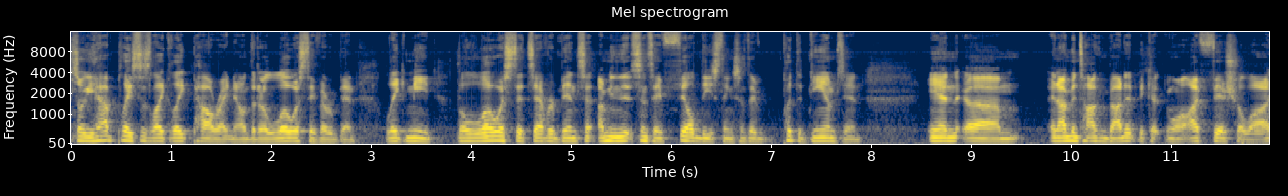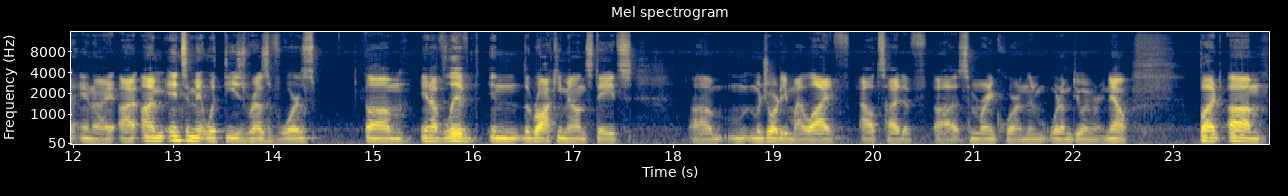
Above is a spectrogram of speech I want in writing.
So you have places like Lake Powell right now that are lowest they've ever been. Lake Mead, the lowest it's ever been. Since, I mean, since they filled these things, since they've put the dams in, and um, and I've been talking about it because well, I fish a lot, and I, I am intimate with these reservoirs, um, and I've lived in the Rocky Mountain states um, majority of my life outside of uh, some Marine Corps, and then what I'm doing right now. But um,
